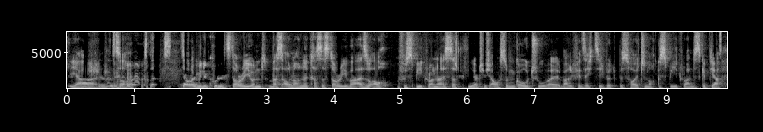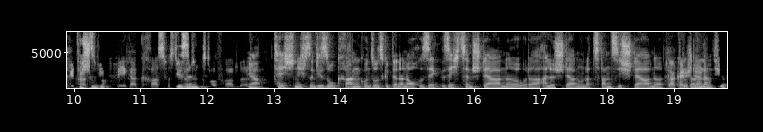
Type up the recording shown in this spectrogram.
Ja, das ist auch, ist auch irgendwie eine coole Story. Und was auch noch eine krasse Story war, also auch für Speedrunner ist das Spiel natürlich auch so ein Go-To, weil Mario 64 wird bis heute noch gespeedrunnt. Es gibt ja verschiedene. mega krass, was die Die Leute sind- drauf haben. ey. Ja, technisch sind die so krank und so. Es gibt ja dann auch sech- 16 Sterne oder alle Sterne, 120 Sterne. Gar keine Sterne. viele-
